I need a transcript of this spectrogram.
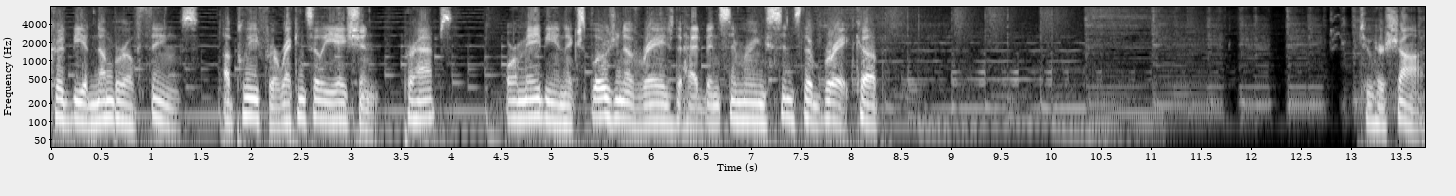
could be a number of things, a plea for reconciliation, perhaps? Or maybe an explosion of rage that had been simmering since the breakup, To her shock,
